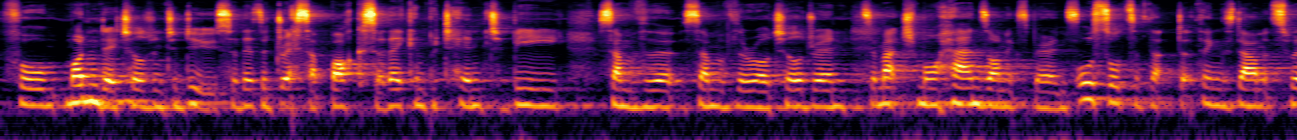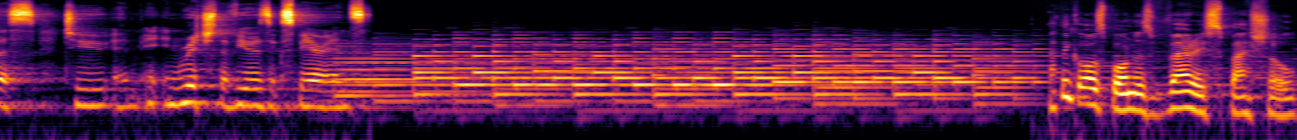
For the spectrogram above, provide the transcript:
for modern day children to do. So there's a dress up box so they can pretend to be some of the some of the royal children. It's a much more hands-on experience. All sorts of that, things down at Swiss to um, enrich the viewer's experience. Think Osborne is very special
